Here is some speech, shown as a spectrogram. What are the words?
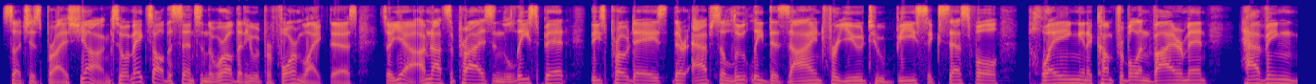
such as Bryce Young. So it makes all the sense in the world that he would perform like this. So yeah, I'm not surprised in the least bit. These pro days, they're absolutely designed for you to be successful, playing in a comfortable environment, having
